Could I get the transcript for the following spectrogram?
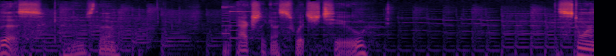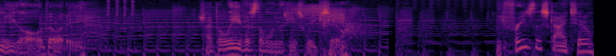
This, can I use the... We're actually going to switch to the Storm Eagle ability, which I believe is the one that he's weak to. We freeze this guy too?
